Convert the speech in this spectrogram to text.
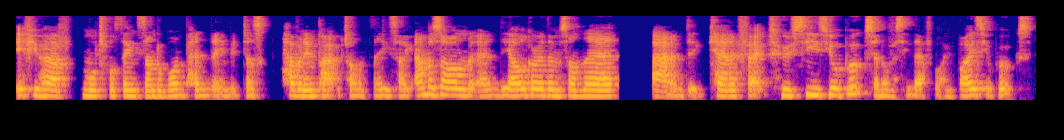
If you have multiple things under one pen name, it does have an impact on things like Amazon and the algorithms on there and it can affect who sees your books and obviously therefore who buys your books.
